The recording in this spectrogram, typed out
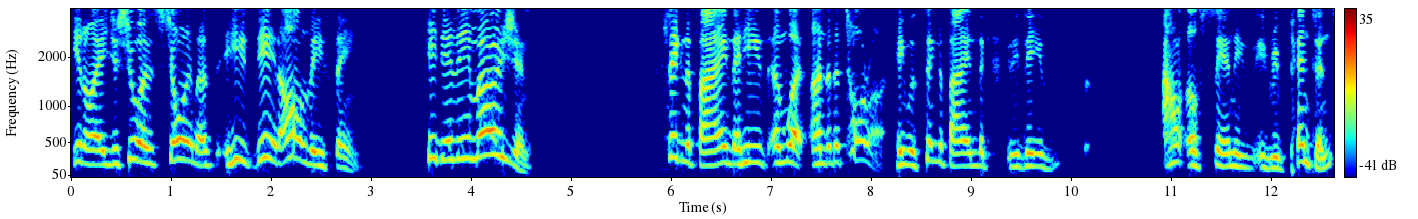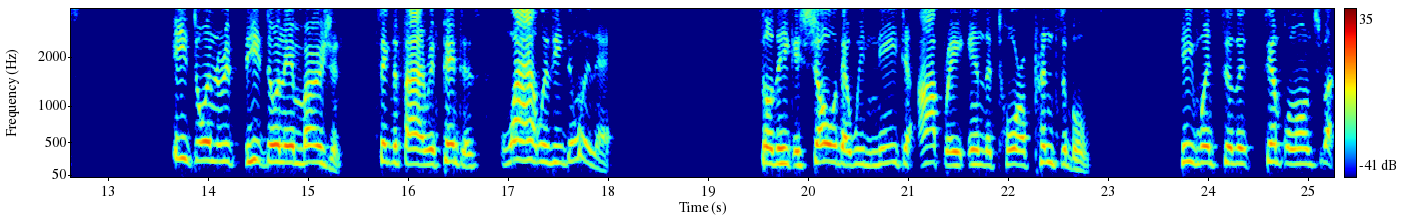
you know, Yeshua is showing us he did all these things. He did the immersion, signifying that he's in what under the Torah. He was signifying that he's out of sin. He's, he's repentance. He's doing he's doing the immersion, signifying repentance. Why was he doing that? So that he could show that we need to operate in the Torah principles. He went to the temple on Shabbat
